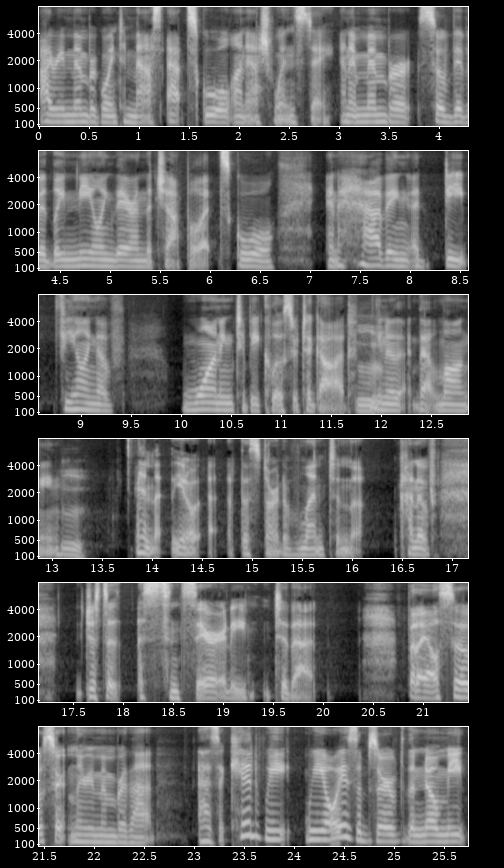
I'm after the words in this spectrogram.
I remember going to Mass at school on Ash Wednesday. And I remember so vividly kneeling there in the chapel at school and having a deep feeling of wanting to be closer to God, mm. you know, that, that longing. Mm. And, you know, at the start of Lent and the kind of just a, a sincerity to that. But I also certainly remember that as a kid, we we always observed the no meat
